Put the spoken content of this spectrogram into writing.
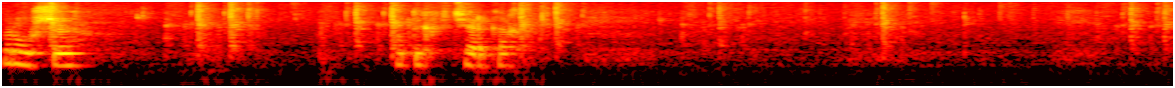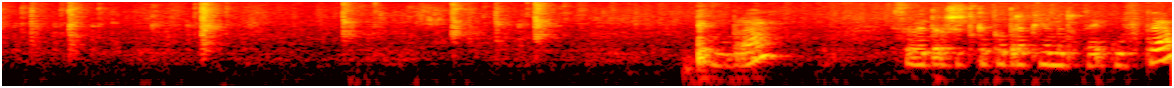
ruszy po tych wcierkach. sobie troszeczkę podrapiemy tutaj główkę.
